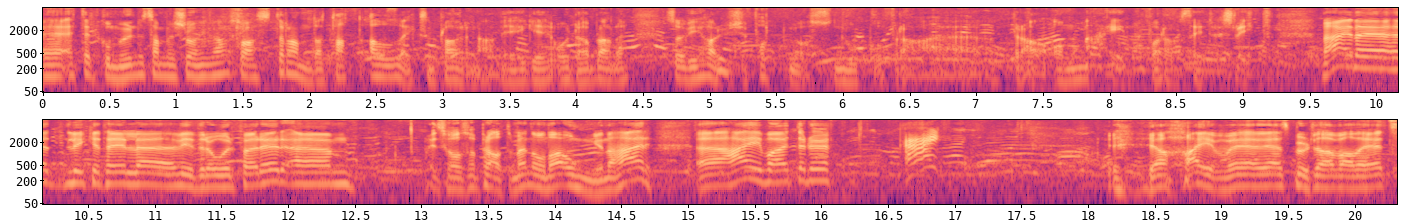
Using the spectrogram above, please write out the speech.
etter kommunesammenslåinga så har Stranda tatt alle eksemplarene av VG og Dagbladet, så vi har jo ikke fått med oss noe fra, fra fra omegn, for å si det slik. Nei, det, lykke til eh, videre, ordfører. Um, vi skal også prate med noen av ungene her. Uh, hei, hva heter du? Hei! Ja, hei. Jeg spurte deg hva det het.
